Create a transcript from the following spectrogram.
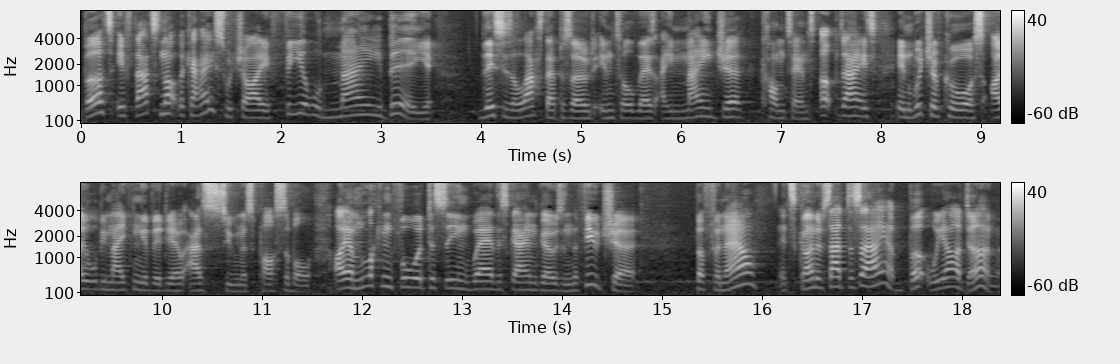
But if that's not the case, which I feel may be, this is the last episode until there's a major content update, in which, of course, I will be making a video as soon as possible. I am looking forward to seeing where this game goes in the future. But for now, it's kind of sad to say, but we are done.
